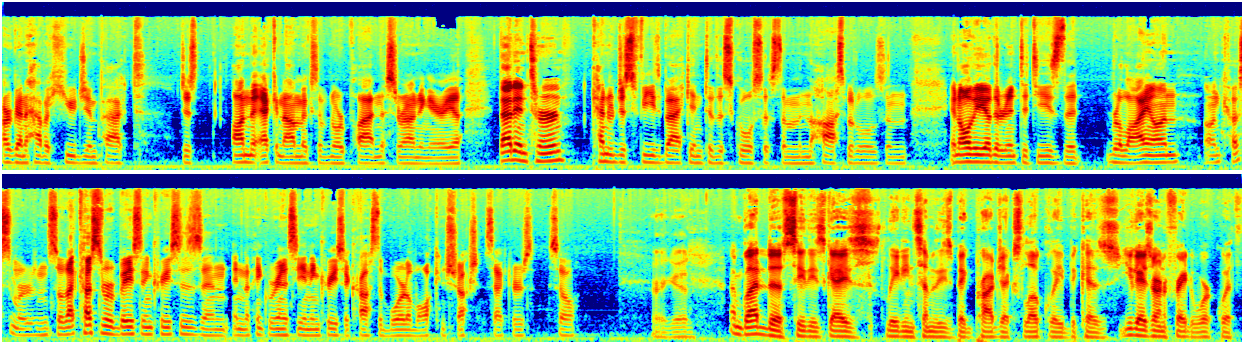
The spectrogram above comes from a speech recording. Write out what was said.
are going to have a huge impact just on the economics of North Platte and the surrounding area. That in turn kind of just feeds back into the school system and the hospitals and and all the other entities that rely on on customers. And so that customer base increases and, and I think we're going to see an increase across the board of all construction sectors. So very good. I'm glad to see these guys leading some of these big projects locally because you guys aren't afraid to work with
